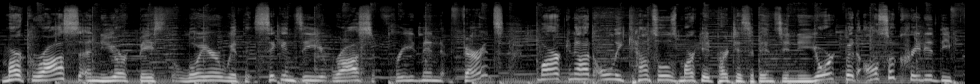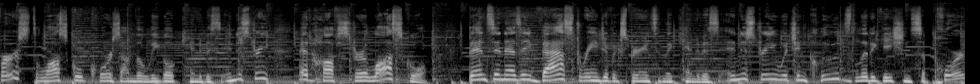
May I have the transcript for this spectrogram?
Mark Ross, a New York based lawyer with Sichenzia Ross Friedman Ference. Mark not only counsels market participants in New York, but also created the first law school course on the legal cannabis industry at Hofstra Law School. Benson has a vast range of experience in the cannabis industry, which includes litigation support,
